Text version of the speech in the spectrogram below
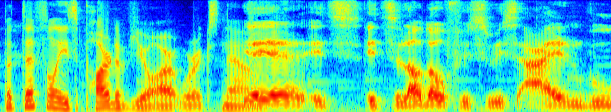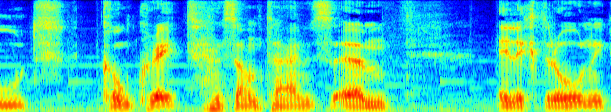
But definitely, it's part of your artworks now. Yeah, yeah. It's it's a lot of it with iron, wood, concrete sometimes, um, electronic,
